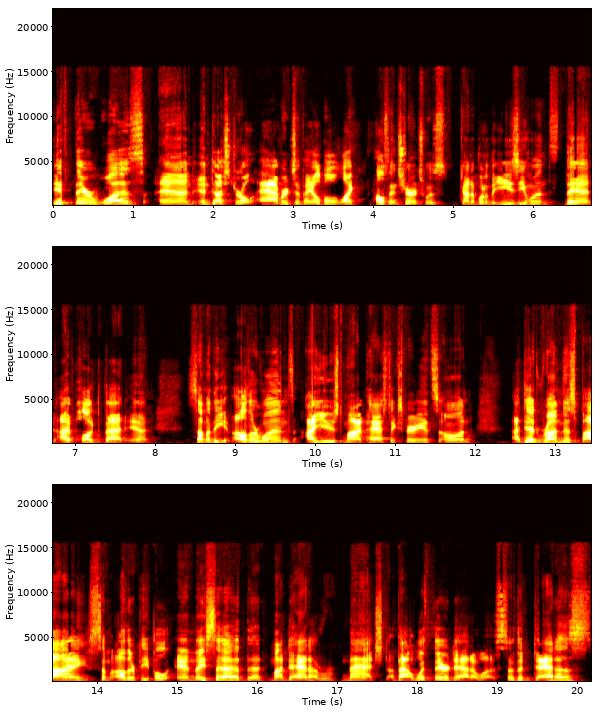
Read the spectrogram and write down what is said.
if there was an industrial average available, like health insurance was kind of one of the easy ones, then I plugged that in. Some of the other ones I used my past experience on. I did run this by some other people and they said that my data matched about what their data was. So the data's,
